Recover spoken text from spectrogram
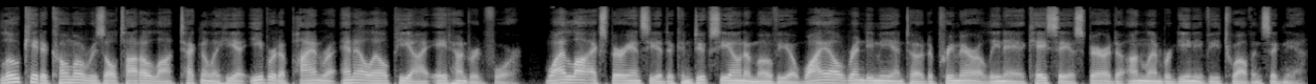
lo que da como resultado la tecnología híbrida pionera NLLPI 804 y la experiencia de conducción a movia y el rendimiento de primera línea que se espera de un Lamborghini V12 insignia.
